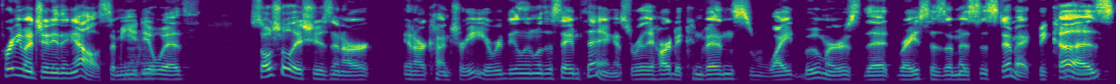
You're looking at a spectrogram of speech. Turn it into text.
pretty much anything else. I mean, you Mhm. deal with social issues in our in our country, you were dealing with the same thing. It's really hard to convince white boomers that racism is systemic because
